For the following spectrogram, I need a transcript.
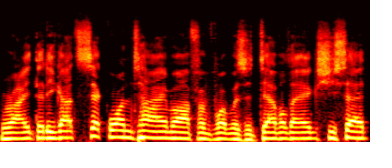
right? That he got sick one time off of what was it, deviled eggs, she said.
